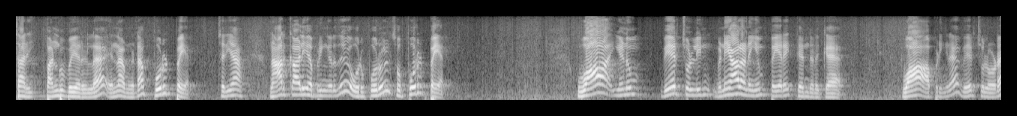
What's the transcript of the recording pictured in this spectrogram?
சாரி பண்பு பெயர் இல்லை. என்ன அப்படின்னு கேட்டால் பொருட்பெயர். சரியா? நாற்காலி அப்படிங்கிறது ஒரு பொருள் ஸோ பொருட்பெயர். வா எனும் வேர்ச்சொல்லின் வினையாளனையும் பெயரை தேர்ந்தெடுக்க. வா அப்படிங்கிற வேர்ச்சொல்லோட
